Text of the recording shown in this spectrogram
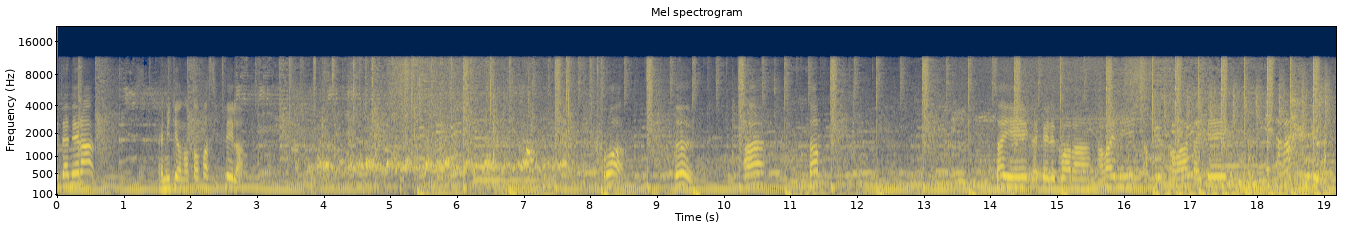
Danera Amitié, on n'entend pas siffler là. Trois, deux, un, top. Ça y est, il a fait les trois rangs. Ça va, Elise Ça va, ça va, ça a été. Mais ça va.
